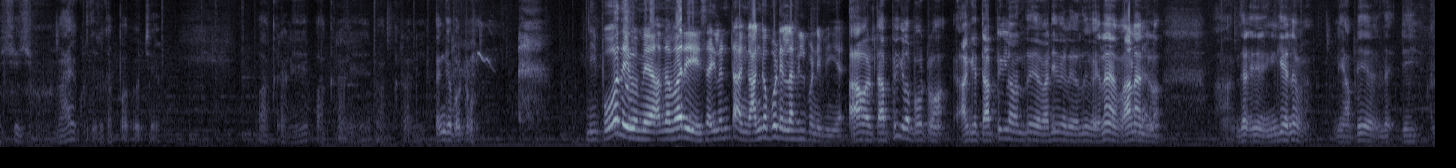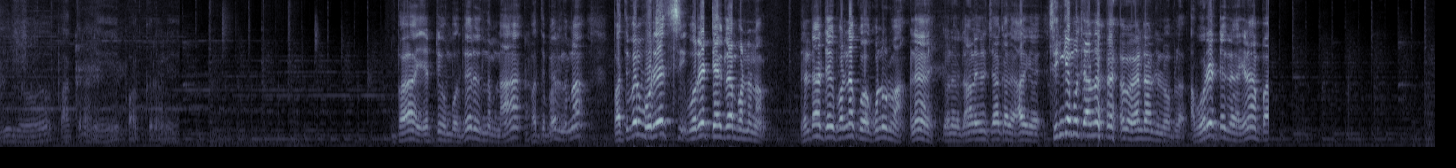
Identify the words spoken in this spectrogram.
ஐயோ வாயை கொடுத்துட்டு தப்பாக போச்சு. பார்க்குறானே பார்க்குறானே பார்க்குறானே. எங்கே போட்டோம். நீ போ தெய்வமே அந்த மாதிரி சைலண்டா அங்க அங்க போட்டு எல்லாம் ஃபீல் பண்ணிப்பீங்க. அவன் டப்பிக்கில் போட்டுருவான் அங்கே டப்பிக்கில் வந்து வடிவேலு வந்து என்ன வேணான்னு. இந்த இங்கே என்ன நீ அப்படியே இந்த டேய் ஐயோ பார்க்குறானே பார்க்குறானே. இப்போ எட்டு ஒம்பது பேர் இருந்தோம்னா பத்து பேர் இருந்தோம்னா பத்து பேர் ஒரே சி ஒரே டேக்லாம் பண்ணணும். ரெண்டாவது டேக் பண்ணால் கொண்டு விடுவான் அண்ணே இவனுக்கு நாளைக்கு சேர்க்காது. அதுக்கு சிங்கமுத்தா தான் வேண்டாம்னு சொல்லுவாப்புல. ஒரே டேக் ஏன்னா ப-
